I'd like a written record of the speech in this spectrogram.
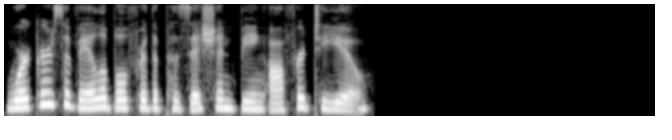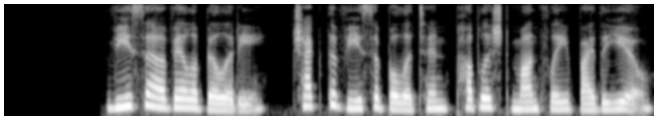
Workers available for the position being offered to you. Visa availability. Check the visa bulletin published monthly by the U.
